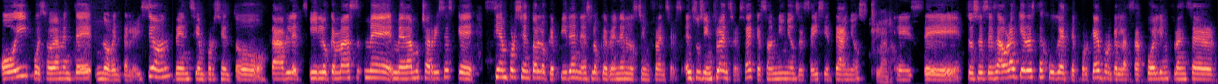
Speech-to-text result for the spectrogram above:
Hoy pues obviamente no ven televisión, ven 100% tablets y lo que más me, me da mucha risa es que 100% lo que piden es lo que ven en los influencers, en sus influencers, ¿eh? que son niños de 6, 7 años. Claro. Este, entonces es ahora quiero este juguete, ¿por qué? Porque la sacó el influencer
